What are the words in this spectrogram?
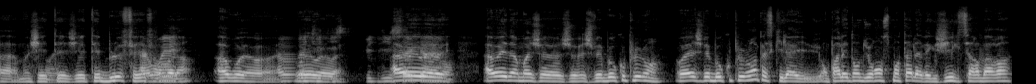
Ah, moi, j'ai été, j'ai été bluffé. Ah, ouais. ah ouais, ouais, ouais, tu, dis, ah, ça Ah ouais, non, moi je, je, vais beaucoup plus loin. Ouais, je vais beaucoup plus loin parce qu'il a. On parlait d'endurance mentale avec Gilles Servara.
